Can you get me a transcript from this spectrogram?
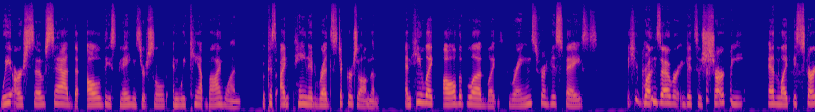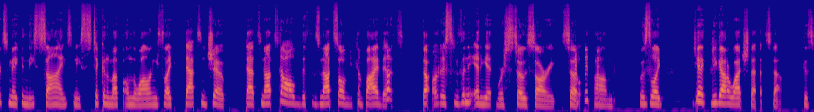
we are so sad that all of these paintings are sold and we can't buy one because I painted red stickers on them. And he like all the blood like drains from his face. He runs over and gets a sharpie and like he starts making these signs and he's sticking them up on the wall and he's like, "That's a joke that's not solved. This is not solved. You can buy this. The artist is an idiot. We're so sorry. So um, it was like, yeah, you got to watch that stuff because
